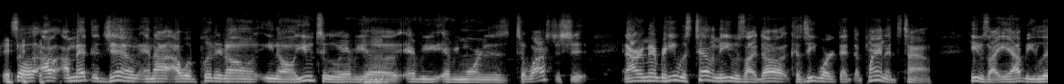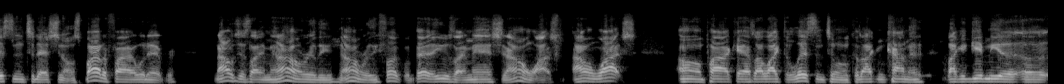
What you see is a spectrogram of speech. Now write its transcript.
so I, I'm at the gym and I, I would put it on, you know, on YouTube every Mhm. uh every every morning to, to watch the shit. And I remember he was telling me he was like, dog, because he worked at the plant at the time. He was like, yeah, I'll be listening to that shit on Spotify or whatever. And I was just like, man, I don't really, I don't really fuck with that. He was like, man, shit, I don't watch, I don't watch um podcasts. I like to listen to them because I can kind of like it give me a, a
